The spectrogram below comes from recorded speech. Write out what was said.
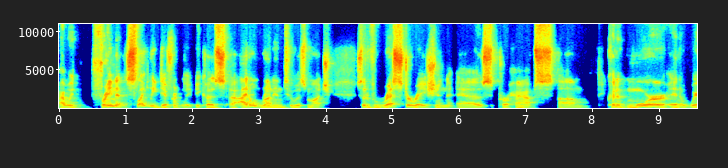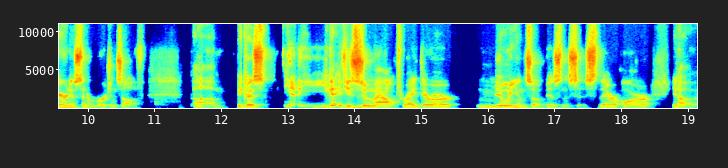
i would frame it slightly differently because uh, i don't run into as much sort of restoration as perhaps um, kind of more an awareness and emergence of. Um, because you know, you get if you zoom out, right, there are millions of businesses. There are, you know,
